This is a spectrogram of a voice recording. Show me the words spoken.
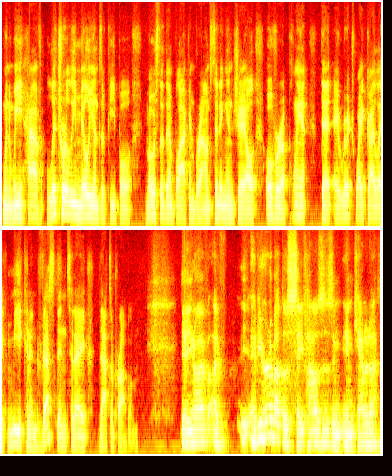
When we have literally millions of people, most of them black and brown, sitting in jail over a plant that a rich white guy like me can invest in today, that's a problem. Yeah, you know, I've I've have you heard about those safe houses in, in Canada?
